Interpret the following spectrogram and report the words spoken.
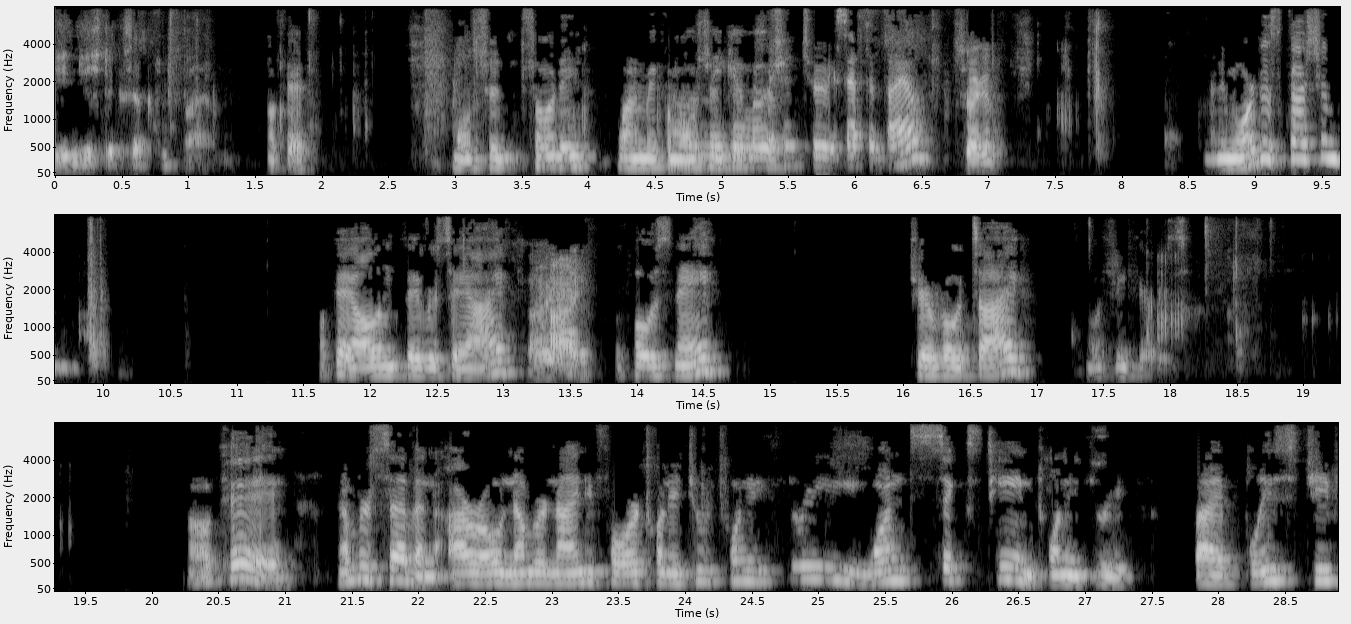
You can just accept and file. Okay. Motion, somebody want to make a I'll motion? Make to a accept? motion to accept and file. Second, Any more discussion? Okay, all in favor say aye. Aye. Opposed, nay. Chair votes aye. Motion carries. Okay, number seven, RO number 94, 22, 23, 116, 23 by Police Chief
